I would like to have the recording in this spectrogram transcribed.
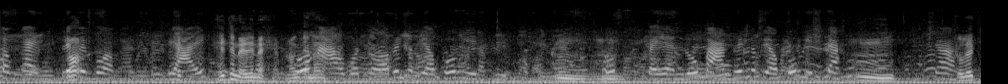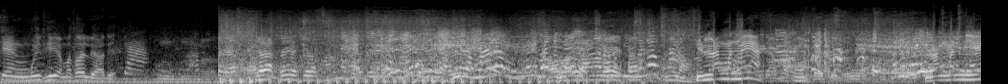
ทำไงเล่นไปบอกอันใหญ่เฮ็ดจังไหนจังไหนหลังโทรจากนั้นหาอบตเป็นกระเบียวโควิดอืมอืมไปอันโรงพยาบาลเป็นกระเบียวโควิดจ้ะอืม จ้ะก็เลยแกล้งมุ้ยที่เอามาซอยเหลือดิจ้ะอืมอืมนี่หลังมาแล้วไม่ได้มาเลยครับเห็นรังมันไหมอะรังมันมีไหม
